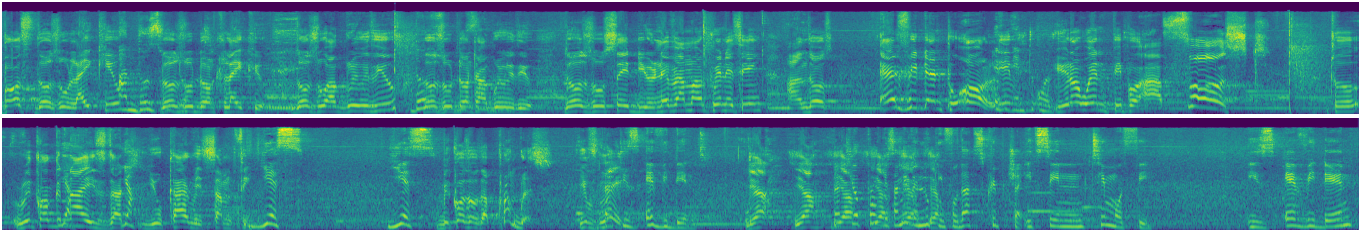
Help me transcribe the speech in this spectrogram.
Both those who like you, And those who who don't like you, those who agree with you, those, who who don't agree with you, those who said you'll never amount to anything, and those evident to all. Evident to all. You know, when people are forced to recognize Yeah, that yeah. you carry something Yes. Yes. because of the progress you've That made. is evident. yeah, yeah, That yeah. your progress, yeah, I'm even looking for that scripture. It's in Timothy. Is evident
